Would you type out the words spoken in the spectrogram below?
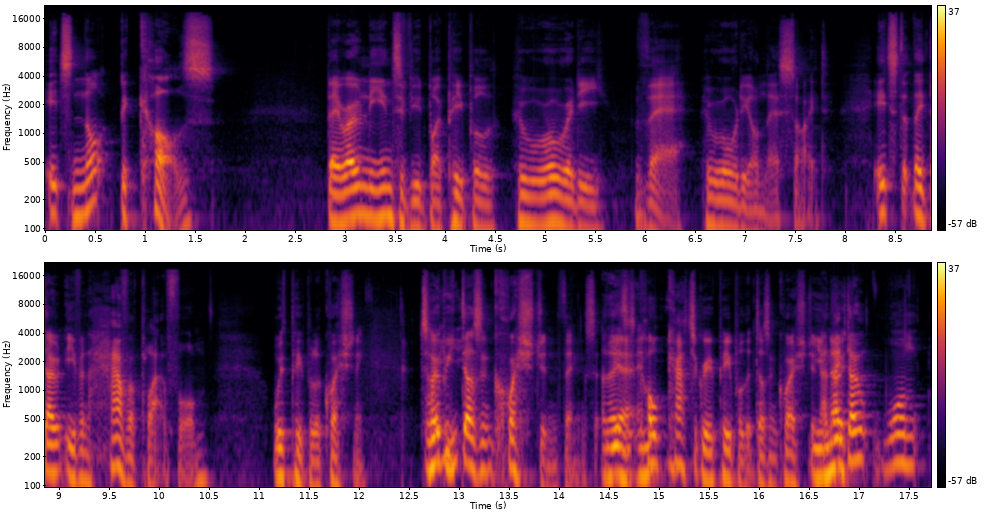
It's not because they're only interviewed by people who are already there, who are already on their side. It's that they don't even have a platform with people who are questioning. Well, Toby you- doesn't question things, and there's Yeah, this and- whole category of people that doesn't question, and they don't want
